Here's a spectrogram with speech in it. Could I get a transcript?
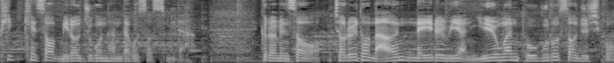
pick해서 밀어주곤 한다고 썼습니다. 그러면서 저를 더 나은 내일을 위한 유용한 도구로 써주시고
